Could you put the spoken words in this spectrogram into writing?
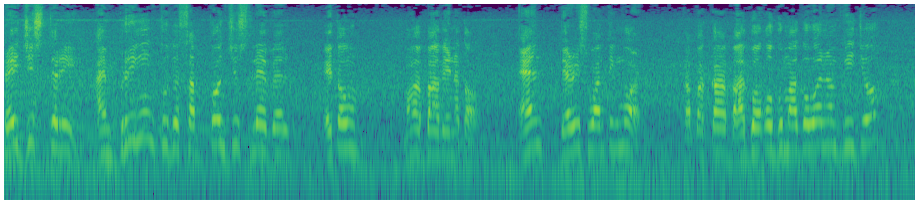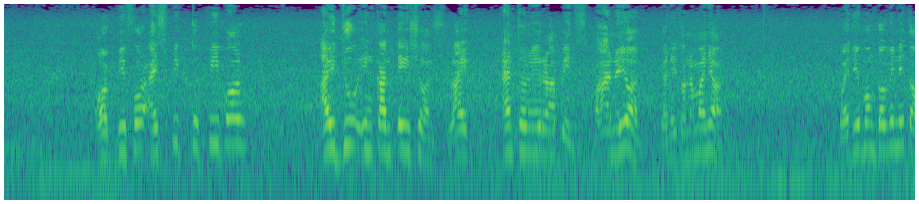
registering, I'm bringing to the subconscious level itong mga bagay na to. And there is one thing more. Kapag ka bago ako gumagawa ng video, or before I speak to people, I do incantations like Anthony Robbins. Paano yon? Ganito naman yon. Pwede mong gawin ito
